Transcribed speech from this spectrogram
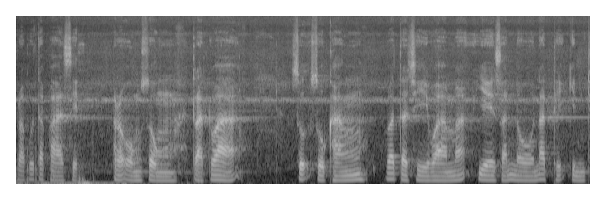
พระพุทธภาษิตพระองค์ทรงตรัสว่า สุสุขัง วัตชีวามะ เยสันโนนัตถิกินจ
